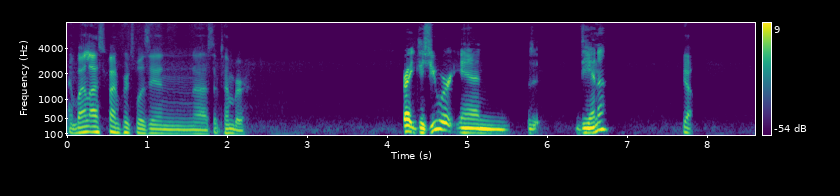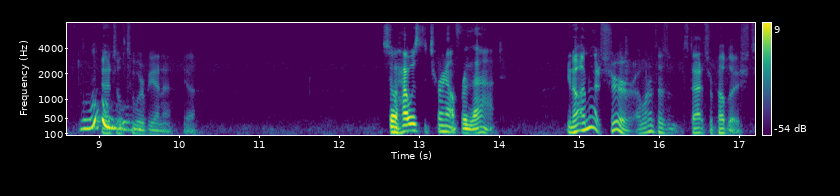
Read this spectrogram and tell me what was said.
And my last conference was in uh, September. Right, because you were in was it Vienna? Ooh. Agile Tour Vienna. Yeah. So how was the turnout for that? You know, I'm not sure. I wonder if those stats are published.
